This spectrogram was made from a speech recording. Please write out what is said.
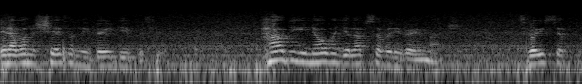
And I want to share something very deep with you. How do you know when you love somebody very much? It's very simple.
